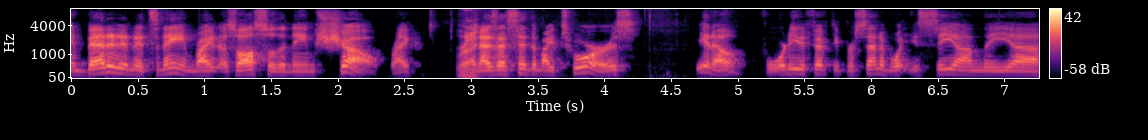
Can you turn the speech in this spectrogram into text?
embedded in its name, right, is also the name show, right? Right. And as I said to my tours, you know, 40 to 50% of what you see on the uh,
